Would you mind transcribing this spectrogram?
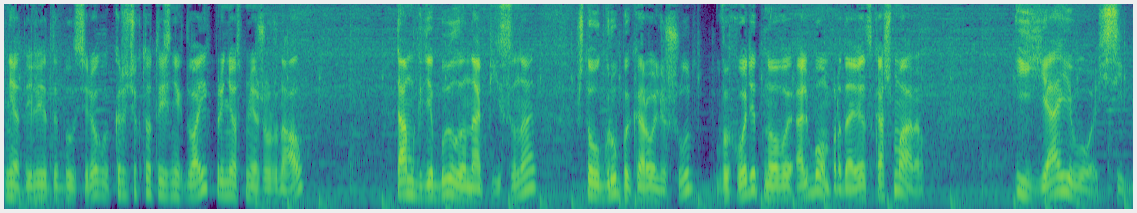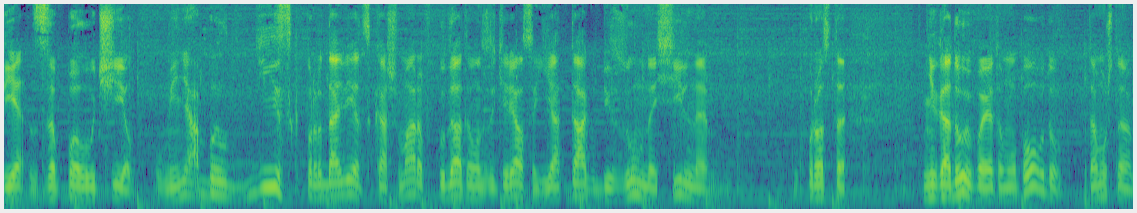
Нет, или это был Серега. Короче, кто-то из них двоих принес мне журнал, там, где было написано, что у группы Король и Шут выходит новый альбом «Продавец кошмаров». И я его себе заполучил. У меня был диск «Продавец кошмаров», куда-то он затерялся. Я так безумно сильно просто негодую по этому поводу, потому что,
